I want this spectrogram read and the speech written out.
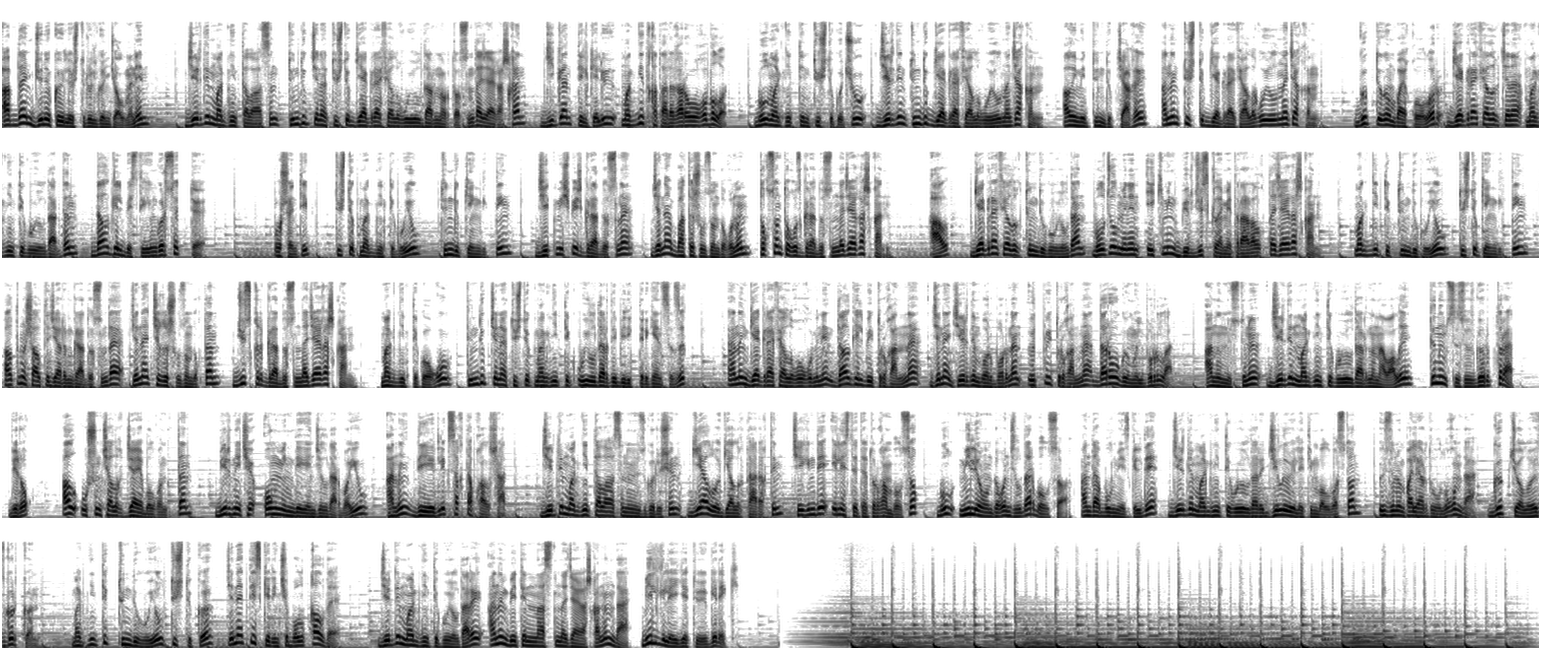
абдан жөнөкөйлөштүрүлгөн жол менен жердин магнит талаасын түндүк жана түштүк географиялык уюлдардын ортосунда жайгашкан гигант тилкелүү магнит катары кароого болот. Бул магниттин түштүк учу жердин түндүк географиялык уюлуна жакын ал эми түндүк жагы анын түштүк географиялык уюлуна жакын. Көптөгөн байкоолор географиялык жана магниттик уюлдардын дал келбестигин көрсөттү. Ошентип түштүк магниттик уюл түндүк кеңдиктин жетимиш беш градусуна жана батыш узундугунун токсон тогуз градусунда жайгашкан. Ал географиялык түндүк уюлдан болжол менен эки миң бир жүз километр аралыкта жайгашкан. Магниттик түндүк уюл түштүк кеңдиктин алтымыш алты жарым градусунда жана чыгыш узундуктан жүз кырк градусунда жайгашкан. Магниттик огу түндүк жана түштүк магниттик уюлдарды бириктирген сызык анын географиялык огу менен дал келбей турганына жана жердин борборунан өтпөй турганына дароо көңүл бурулат анын үстүнө жердин магниттик уюлдарынын абалы тынымсыз өзгөрүп турат. Бирок ал ушунчалык жай болгондуктан бир нече он миңдеген жылдар бою аны дээрлик сактап калышат. Жердин магнит талаасынын өзгөрүшүн геологиялык тарыхтын чегинде элестете турган болсок бул миллиондогон жылдар болсо. Анда бул мезгилде жердин магниттик уюлдары жылып эле тим болбостон өзүнүн полярдуулугун да көп жолу өзгөрткөн. Магниттик түндүк уюл түштүккө жана тескеринче болуп калды жердин магниттик уюлдары анын бетинин астында жайгашканын да белгилей кетүү керек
